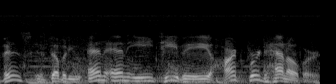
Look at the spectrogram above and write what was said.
This is WNNE TV, Hartford, Hanover.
